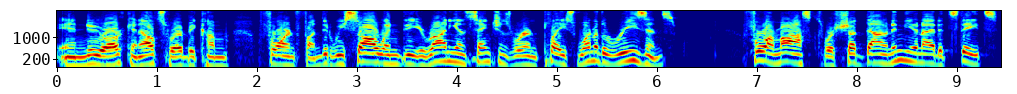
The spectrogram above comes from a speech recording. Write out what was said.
in New York and elsewhere become foreign funded. We saw when the Iranian sanctions were in place, one of the reasons four mosques were shut down in the United States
